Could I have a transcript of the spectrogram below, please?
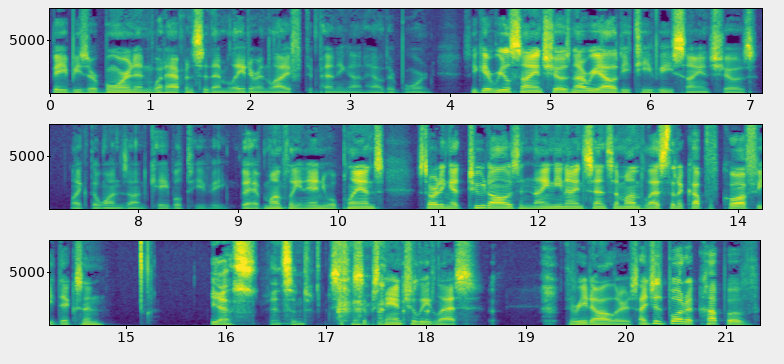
babies are born and what happens to them later in life, depending on how they're born. So you get real science shows, not reality TV science shows like the ones on cable TV. They have monthly and annual plans starting at $2.99 a month, less than a cup of coffee, Dixon. yes, Vincent. Substantially less. $3. I just bought a cup of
